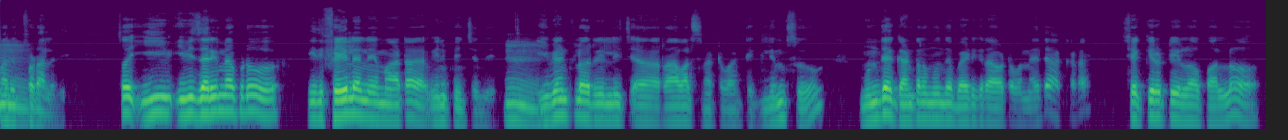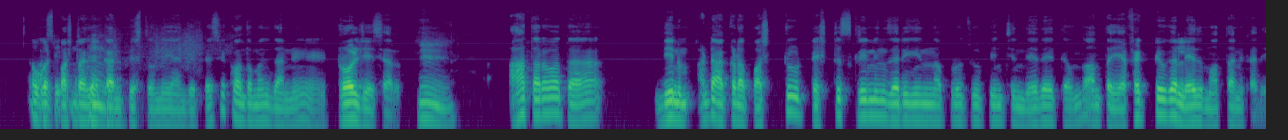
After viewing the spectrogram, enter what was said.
మరి. చూడాలి ఇది సో ఈ ఇవి జరిగినప్పుడు ఇది ఫెయిల్ అనే మాట వినిపించింది. ఈవెంట్లో రిలీజ్ రావాల్సినటువంటి గ్లిమ్స్ ముందే గంటల ముందే బయటికి రావటం అనేది అక్కడ సెక్యూరిటీ లోపాల్లో ఒకటి స్పష్టంగా. కనిపిస్తుంది అని చెప్పేసి కొంతమంది దాన్ని ట్రోల్ చేశారు. ఆ తర్వాత దీని అంటే అక్కడ ఫస్ట్ టెస్ట్ స్క్రీనింగ్ జరిగినప్పుడు చూపించింది ఏదైతే ఉందో అంత ఎఫెక్టివ్గా లేదు మొత్తానికి అది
